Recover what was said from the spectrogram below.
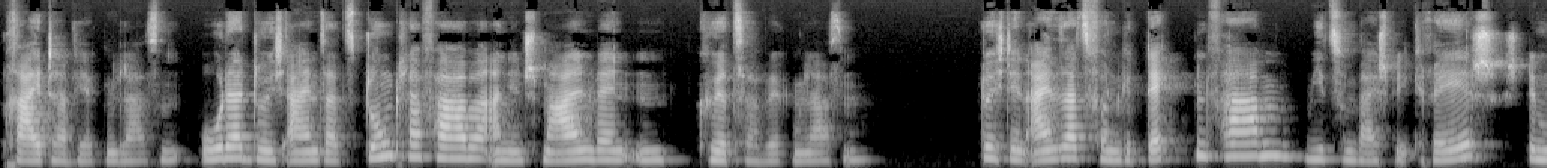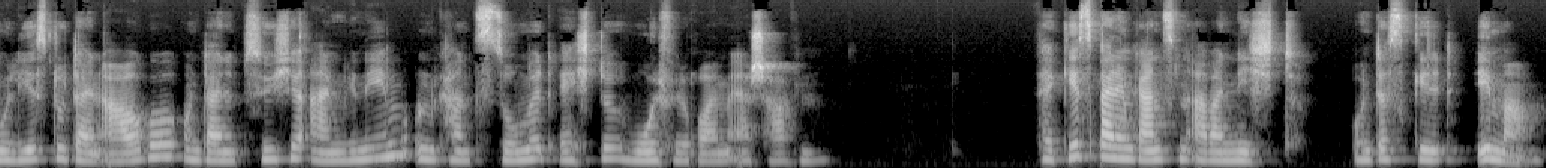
breiter wirken lassen oder durch Einsatz dunkler Farbe an den schmalen Wänden kürzer wirken lassen. Durch den Einsatz von gedeckten Farben, wie zum Beispiel Gräsch, stimulierst du dein Auge und deine Psyche angenehm und kannst somit echte Wohlfühlräume erschaffen. Vergiss bei dem Ganzen aber nicht, und das gilt immer,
